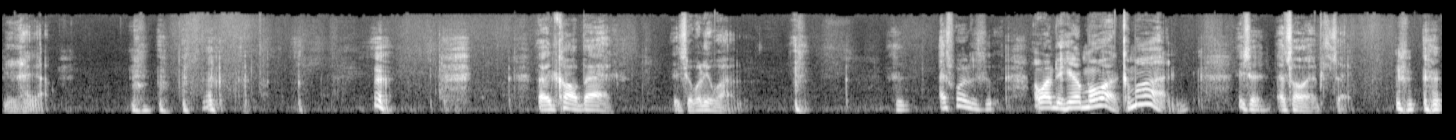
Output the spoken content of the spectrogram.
You'd hang up. I'd call back. He said, what do you want? I just wanted to, I wanted to hear more. Come on. He said, that's all I have to say.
